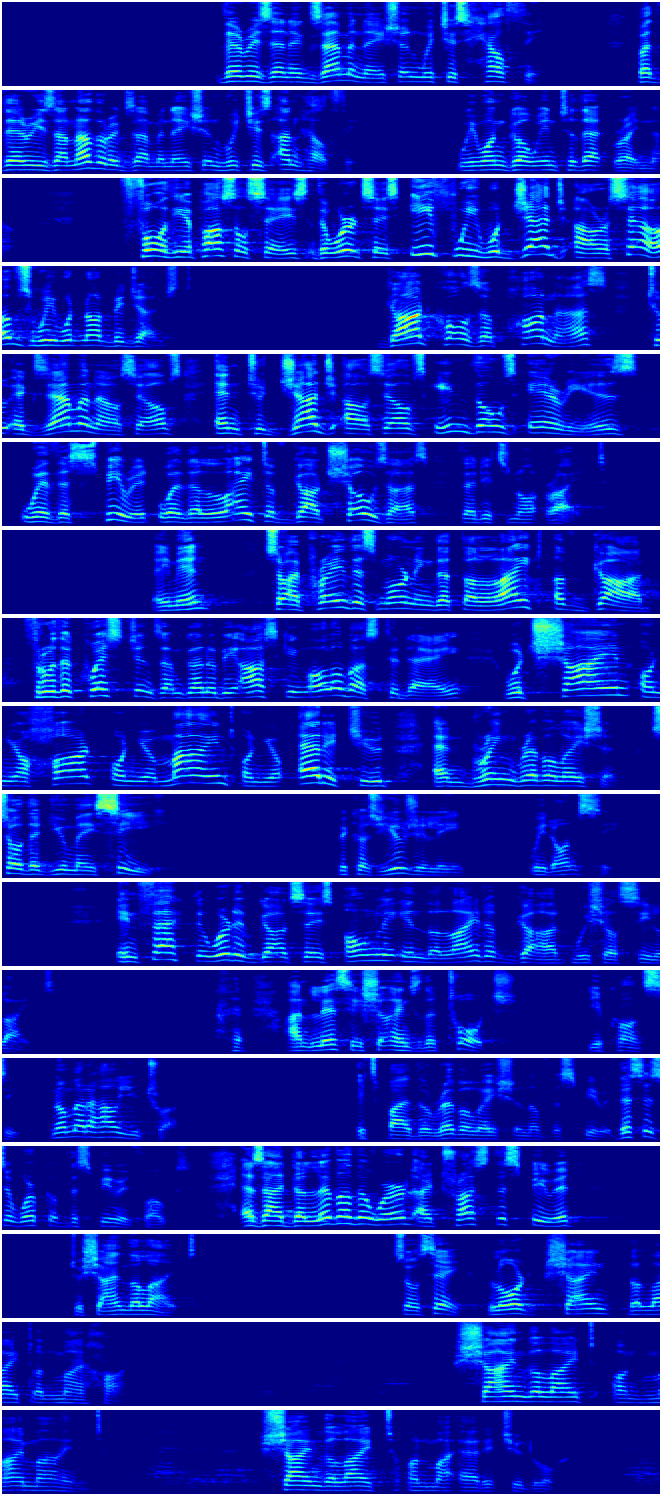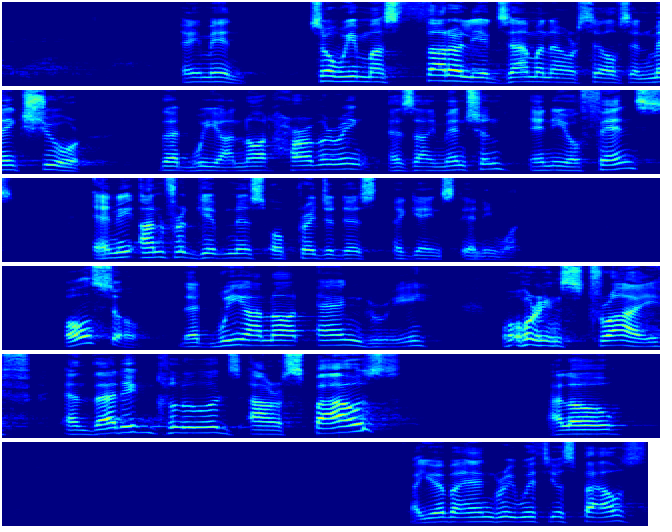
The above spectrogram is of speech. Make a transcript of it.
There is an examination which is healthy, but there is another examination which is unhealthy. We won't go into that right now. For the apostle says, the word says, if we would judge ourselves, we would not be judged. God calls upon us to examine ourselves and to judge ourselves in those areas where the Spirit, where the light of God shows us that it's not right. Amen? So I pray this morning that the light of God, through the questions I'm going to be asking all of us today, would shine on your heart, on your mind, on your attitude, and bring revelation so that you may see. Because usually we don't see. In fact, the Word of God says only in the light of God we shall see light. Unless He shines the torch, you can't see. No matter how you try. It's by the revelation of the Spirit. This is a work of the Spirit, folks. As I deliver the word, I trust the Spirit to shine the light. So say, Lord, shine the light on my heart. Shine the light on my mind. Shine the light on my attitude, Lord. Amen. So we must thoroughly examine ourselves and make sure that we are not harboring, as I mentioned, any offense, any unforgiveness or prejudice against anyone. Also, that we are not angry or in strife, and that includes our spouse. Hello? Are you ever angry with your spouse?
